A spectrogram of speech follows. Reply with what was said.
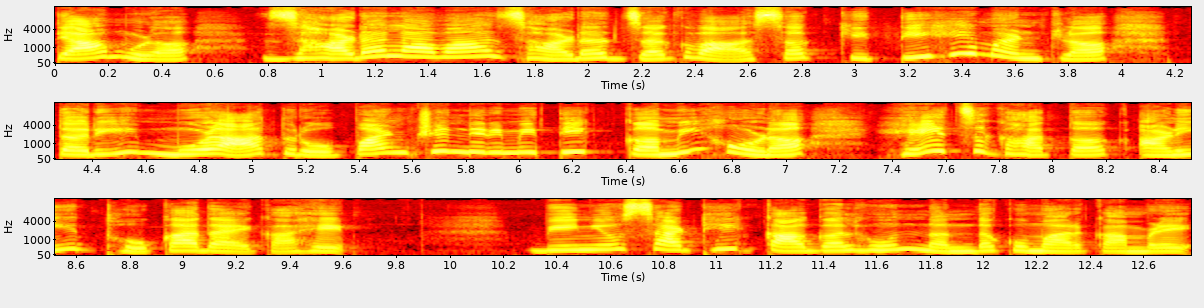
त्यामुळं झाडं लावा झाडं जगवा असं कितीही म्हटलं तरी मुळात रोपांची निर्मिती कमी होणं हेच घातक आणि धोकादायक आहे. बी न्यूजसाठी कागलहून नंदकुमार कांबळे.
